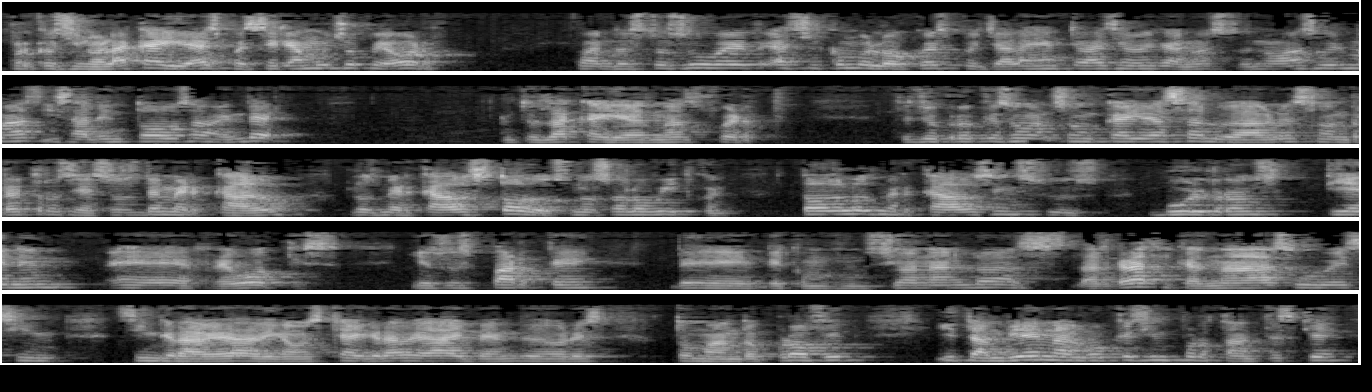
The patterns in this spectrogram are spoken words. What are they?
porque si no la caída después sería mucho peor. Cuando esto sube así como loco, después ya la gente va a decir, oiga, no, esto no va a subir más y salen todos a vender. Entonces la caída es más fuerte. Entonces yo creo que son, caídas saludables, son retrocesos de mercado. Los mercados todos, no solo Bitcoin, todos los mercados en sus bullruns tienen eh, rebotes. Y eso es parte de, cómo funcionan las, gráficas. Nada sube sin, sin gravedad. Digamos que hay gravedad, hay vendedores tomando profit. Y también algo que es importante es que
